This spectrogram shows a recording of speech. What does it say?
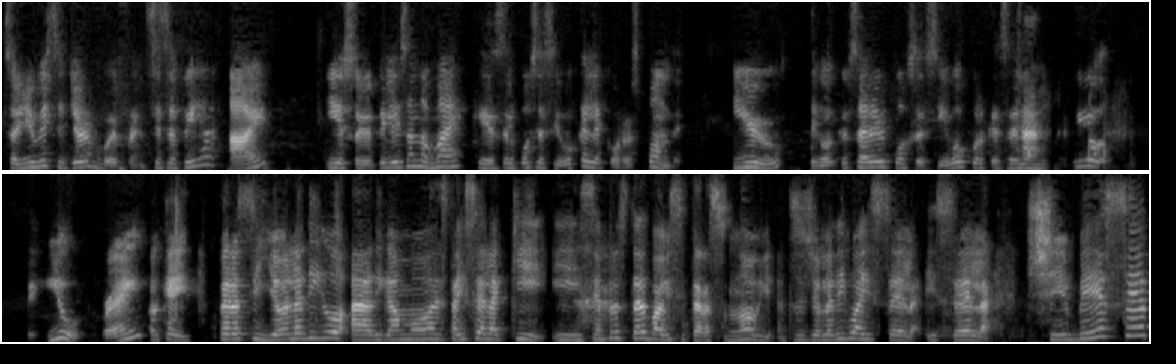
So you visit your boyfriend. Si se fija, I, y estoy utilizando my, que es el posesivo que le corresponde. You, tengo que usar el posesivo porque es el Ah. de you, right? ok, pero si yo le digo a, digamos, está Isela aquí y siempre usted va a visitar a su novio, entonces yo le digo a Isela, Isela, she visit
